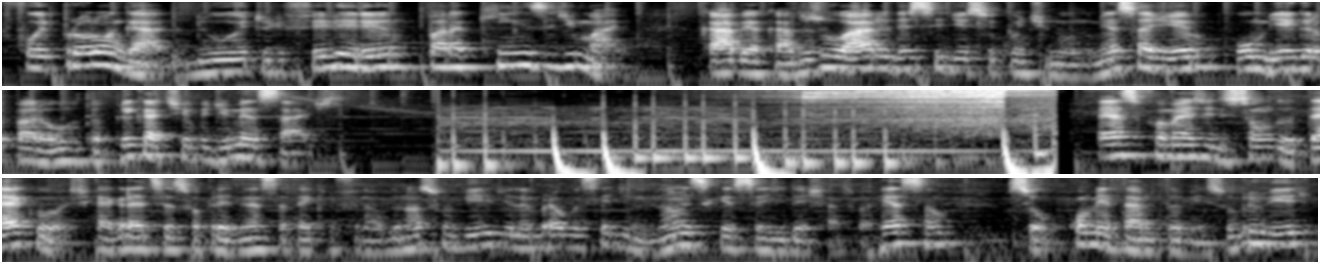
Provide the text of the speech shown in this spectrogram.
foi prolongada do 8 de fevereiro para 15 de maio. Cabe a cada usuário decidir se continua no mensageiro ou migra para outro aplicativo de mensagens. Essa foi mais uma edição do TechWatch. Agradecer a sua presença até aqui no final do nosso vídeo e lembrar você de não esquecer de deixar sua reação, seu comentário também sobre o vídeo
